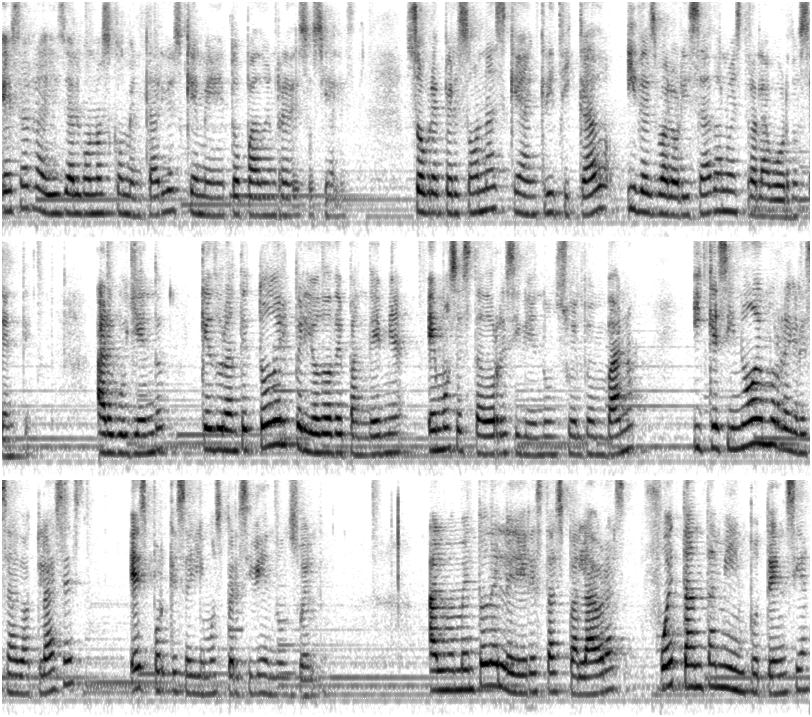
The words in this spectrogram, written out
es a raíz de algunos comentarios que me he topado en redes sociales sobre personas que han criticado y desvalorizado nuestra labor docente, arguyendo que durante todo el periodo de pandemia hemos estado recibiendo un sueldo en vano y que si no hemos regresado a clases es porque seguimos percibiendo un sueldo. Al momento de leer estas palabras, fue tanta mi impotencia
